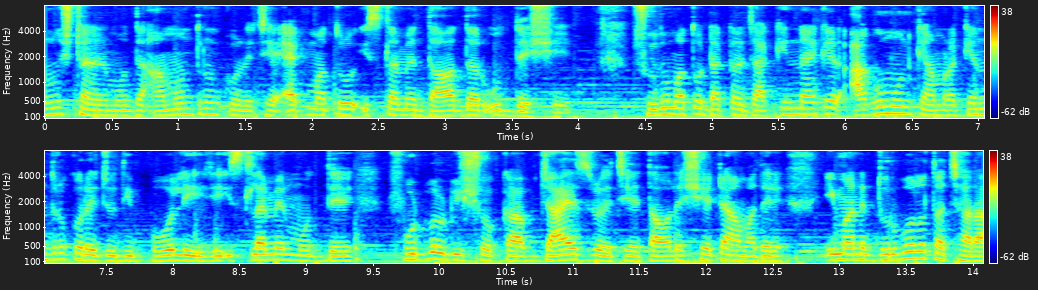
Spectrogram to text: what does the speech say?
অনুষ্ঠানের মধ্যে আমন্ত্রণ করেছে একমাত্র ইসলামের দাওয়াত উদ্দেশ্যে। শুধুমাত্র ডাক্তার জাকির নায়কের আগমনকে আমরা কেন্দ্র করে যদি বলি যে ইসলামের মধ্যে ফুটবল বিশ্বকাপ জায়েজ রয়েছে, তাহলে সেটা আমাদের ইমানের দুর্বলতা ছাড়া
